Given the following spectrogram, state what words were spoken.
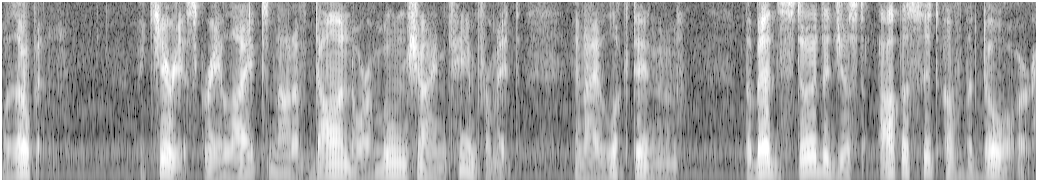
was open. A curious gray light, not of dawn nor of moonshine, came from it, and I looked in. The bed stood just opposite of the door.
